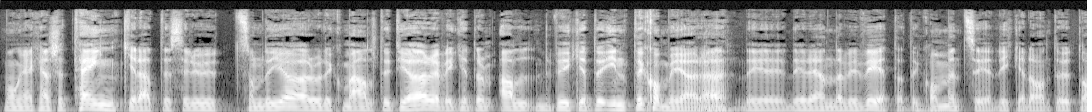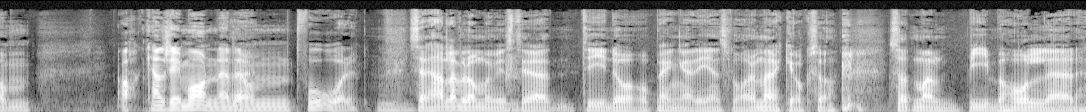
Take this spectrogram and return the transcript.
många kanske tänker att det ser ut som det gör och det kommer alltid göra vilket, de all, vilket det inte kommer göra. Det, det, är det enda vi vet att det kommer inte se likadant ut om ja, kanske imorgon eller Nej. om två år. Mm. Sen handlar det om att investera tid och, pengar i ens varumärke också. Så att man bibehåller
